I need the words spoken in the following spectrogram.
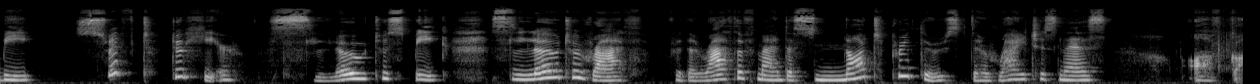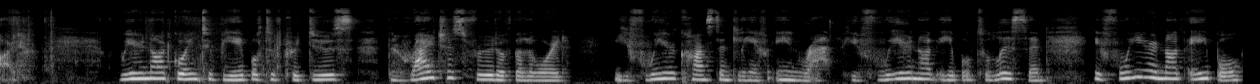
be swift to hear, slow to speak, slow to wrath, for the wrath of man does not produce the righteousness of God we're not going to be able to produce the righteous fruit of the Lord if we are constantly in wrath, if we are not able to listen, if we are not able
